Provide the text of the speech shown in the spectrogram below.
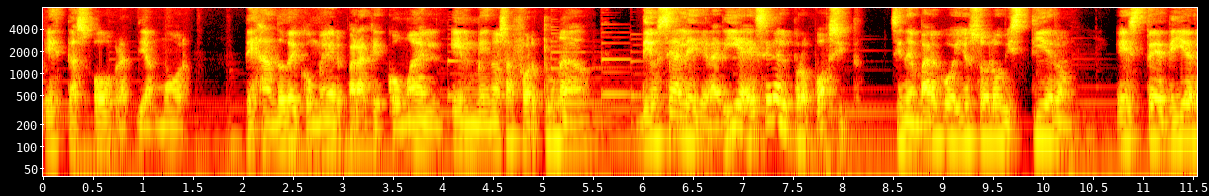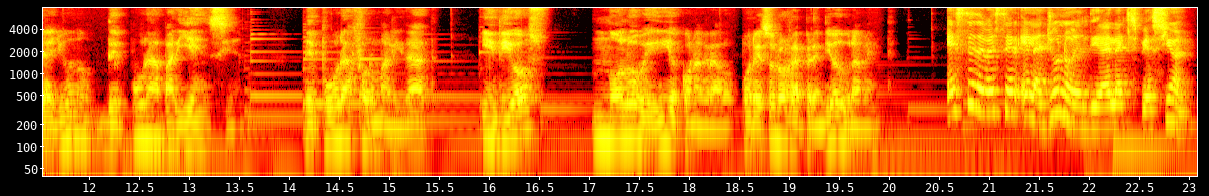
estas obras de amor, dejando de comer para que coma el, el menos afortunado, Dios se alegraría. Ese era el propósito. Sin embargo, ellos solo vistieron este día de ayuno de pura apariencia, de pura formalidad. Y Dios no lo veía con agrado. Por eso lo reprendió duramente. Este debe ser el ayuno del día de la expiación,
